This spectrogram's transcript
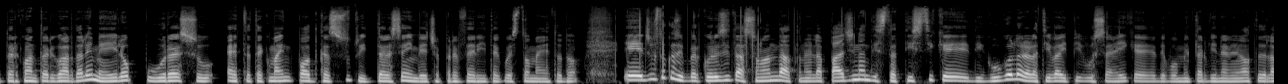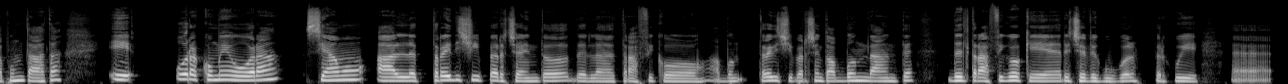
per quanto riguarda le mail oppure su techmindpodcast su Twitter se invece preferite questo metodo. E giusto così per curiosità sono andato nella pagina di statistiche di Google relativa ai PV6 che devo mettervi nelle note della puntata e ora come ora siamo al 13% del traffico, 13% abbondante del traffico che riceve Google, per cui eh,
